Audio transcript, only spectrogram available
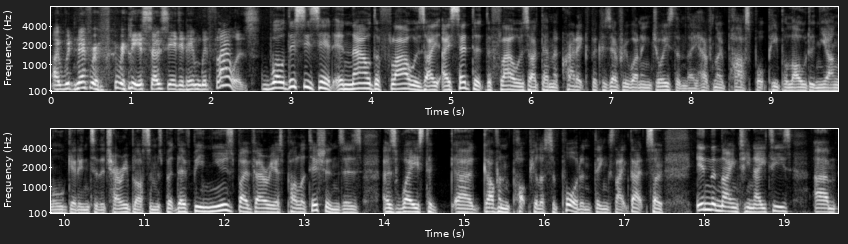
I would never have really associated him with flowers. Well, this is it. And now the flowers, I, I said that the flowers are democratic because everyone enjoys them. They have no passport. People old and young all get into the cherry blossoms, but they've been used by various politicians as, as ways to uh, govern popular support and things like that. So in the 1980s, um,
